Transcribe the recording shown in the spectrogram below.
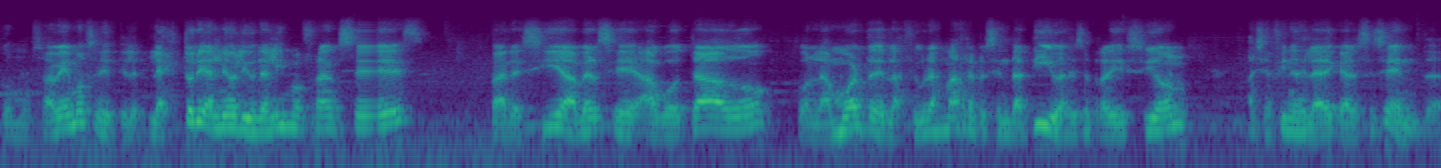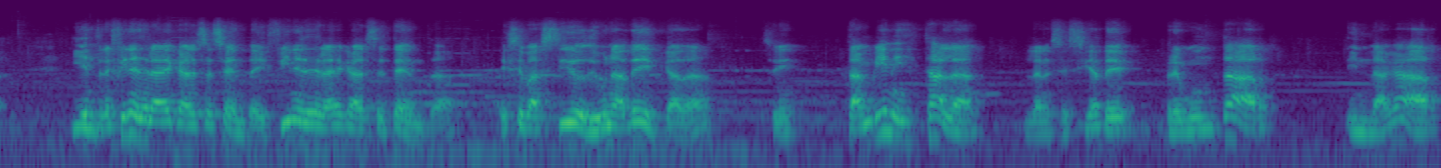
como sabemos, la historia del neoliberalismo francés parecía haberse agotado con la muerte de las figuras más representativas de esa tradición hacia fines de la década del 60. Y entre fines de la década del 60 y fines de la década del 70, ese vacío de una década ¿sí? también instala la necesidad de preguntar, indagar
